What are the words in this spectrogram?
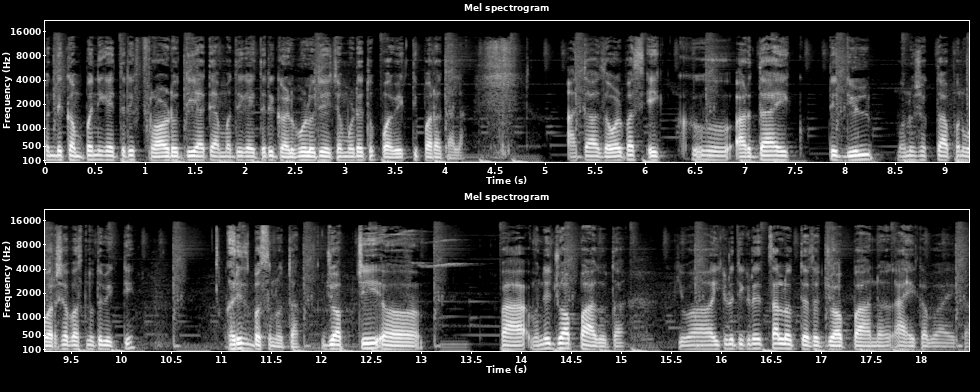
पण ते कंपनी काहीतरी फ्रॉड होती या त्यामध्ये काहीतरी गडबड होती याच्यामुळे तो प व्यक्ती परत आला. आता जवळपास एक अर्धा एक ते दीड म्हणू शकतो आपण वर्षापासून तो व्यक्ती घरीच बसून होता. जॉबची पा म्हणजे जॉब पाहत होता. किंवा इकडे तिकडे चालू होतं त्याचं जॉब पाहणं आहे का बा आहे का?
